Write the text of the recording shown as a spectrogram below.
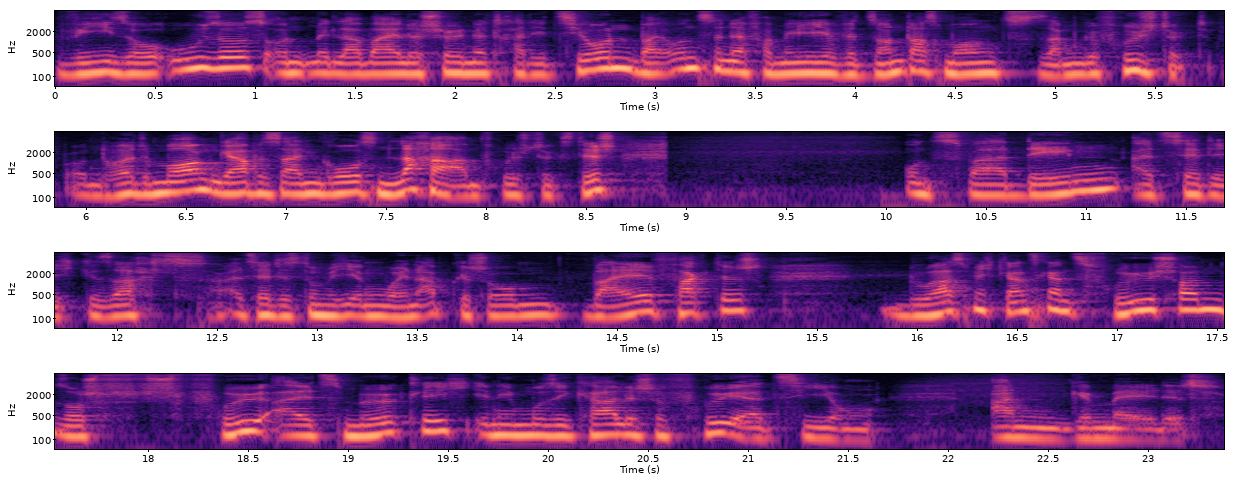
wie so Usus und mittlerweile schöne Tradition, bei uns in der Familie wird sonntags morgens zusammen gefrühstückt. Und heute Morgen gab es einen großen Lacher am Frühstückstisch. Und zwar den, als hätte ich gesagt, als hättest du mich irgendwohin abgeschoben, weil faktisch, du hast mich ganz, ganz früh schon, so früh als möglich, in die musikalische Früherziehung angemeldet.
